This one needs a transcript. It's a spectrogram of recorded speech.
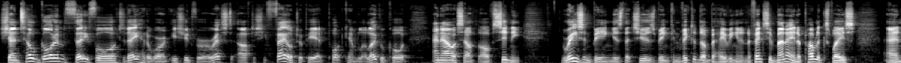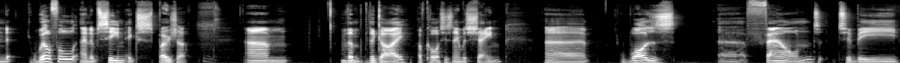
Chantel Gordon, 34, today had a warrant issued for arrest after she failed to appear at Port Kembla Local Court, an hour south of Sydney. Reason being is that she was being convicted of behaving in an offensive manner in a public place and willful and obscene exposure. Um, the the guy, of course, his name was Shane, uh, was uh, found to be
